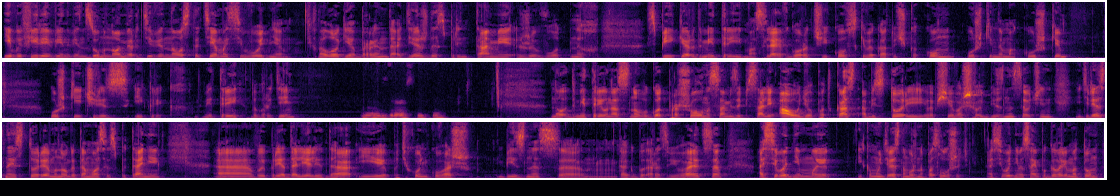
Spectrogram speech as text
И в эфире Вин-Вин-Зум номер 90. Тема сегодня – технология бренда одежды с принтами животных. Спикер Дмитрий Масляев, город Чайковский, vk.com, ушки на макушке, ушки через Y. Дмитрий, добрый день. Да, здравствуйте. Но, Дмитрий, у нас Новый год прошел, мы с вами записали аудиоподкаст об истории вообще вашего бизнеса. Очень интересная история, много там у вас испытаний э, вы преодолели, да, и потихоньку ваш бизнес э, как бы развивается. А сегодня мы, и кому интересно, можно послушать. А сегодня мы с вами поговорим о том,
